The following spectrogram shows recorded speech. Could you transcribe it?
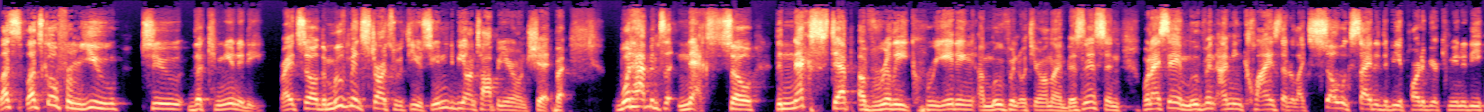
Let's let's go from you to the community right? So the movement starts with you so you need to be on top of your own shit. But what happens next? So the next step of really creating a movement with your online business and when i say a movement i mean clients that are like so excited to be a part of your community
